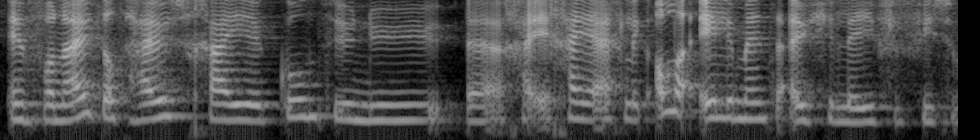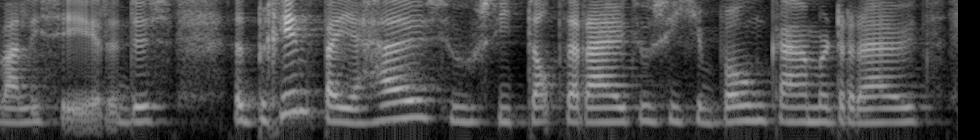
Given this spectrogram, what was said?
En vanuit dat huis ga je continu, uh, ga, je, ga je eigenlijk alle elementen uit je leven visualiseren. Dus het begint bij je huis. Hoe ziet dat eruit? Hoe ziet je woonkamer eruit?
